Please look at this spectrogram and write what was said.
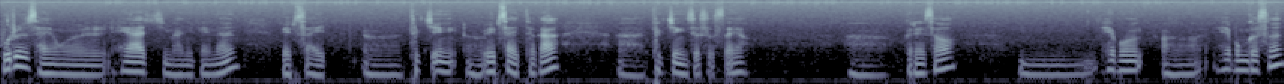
9를 사용을 해야지만이 되는 웹사이트 어, 특징 어, 웹사이트가 아, 특징이 있었어요. 아, 그래서 음, 해본 어, 해본 것은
